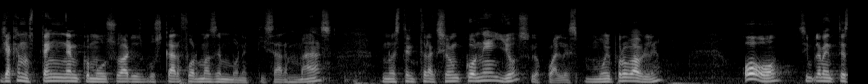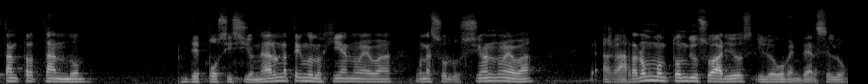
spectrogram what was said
ya que nos tengan como usuarios, buscar formas de monetizar más nuestra interacción con ellos, lo cual es muy probable, o simplemente están tratando de posicionar una tecnología nueva, una solución nueva, agarrar un montón de usuarios y luego vendérselo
